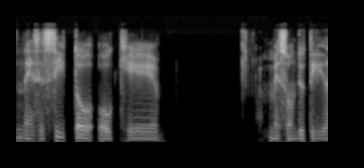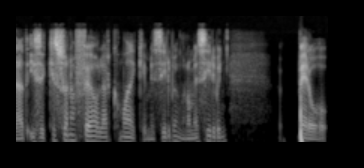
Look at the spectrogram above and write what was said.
necesito o que me son de utilidad. Y sé que suena feo hablar como de que me sirven o no me sirven, pero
